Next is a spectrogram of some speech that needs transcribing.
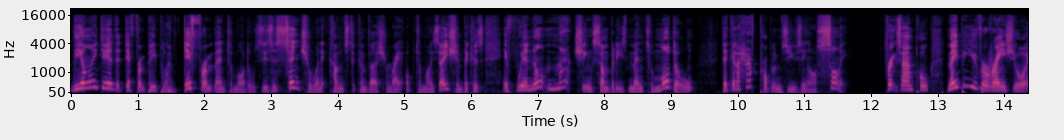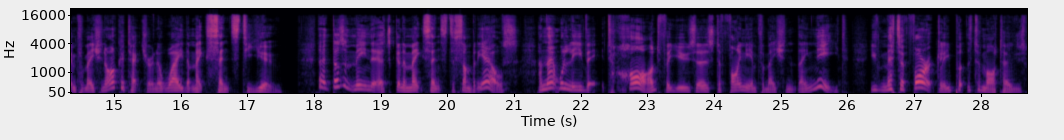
The idea that different people have different mental models is essential when it comes to conversion rate optimization because if we're not matching somebody's mental model, they're going to have problems using our site. For example, maybe you've arranged your information architecture in a way that makes sense to you. That doesn't mean that it's going to make sense to somebody else, and that will leave it hard for users to find the information that they need. You've metaphorically put the tomatoes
